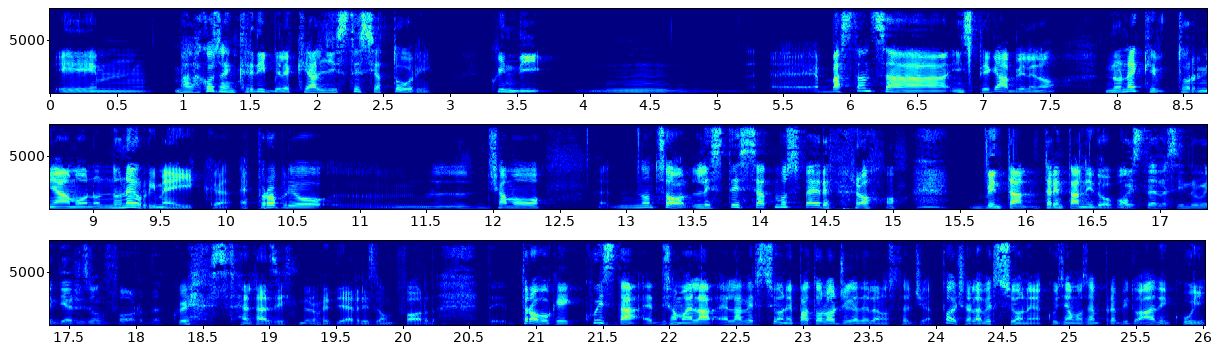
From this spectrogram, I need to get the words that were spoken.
E, ma la cosa incredibile è che ha gli stessi attori. Quindi mh, mm, è abbastanza inspiegabile, no? Non è che torniamo, non, non è un remake, è proprio, diciamo non so, le stesse atmosfere, però anni, 30 anni dopo. Questa è la sindrome di Harrison Ford. Questa è la sindrome di Harrison Ford. Trovo che questa è, diciamo, è, la, è la, versione patologica della nostalgia. Poi c'è la versione a cui siamo sempre abituati, in cui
